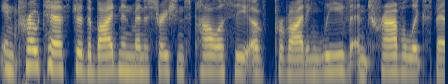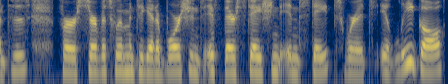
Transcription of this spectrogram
in protest of the Biden administration's policy of providing leave and travel expenses for service women to get abortions if they're stationed in states where it's illegal.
